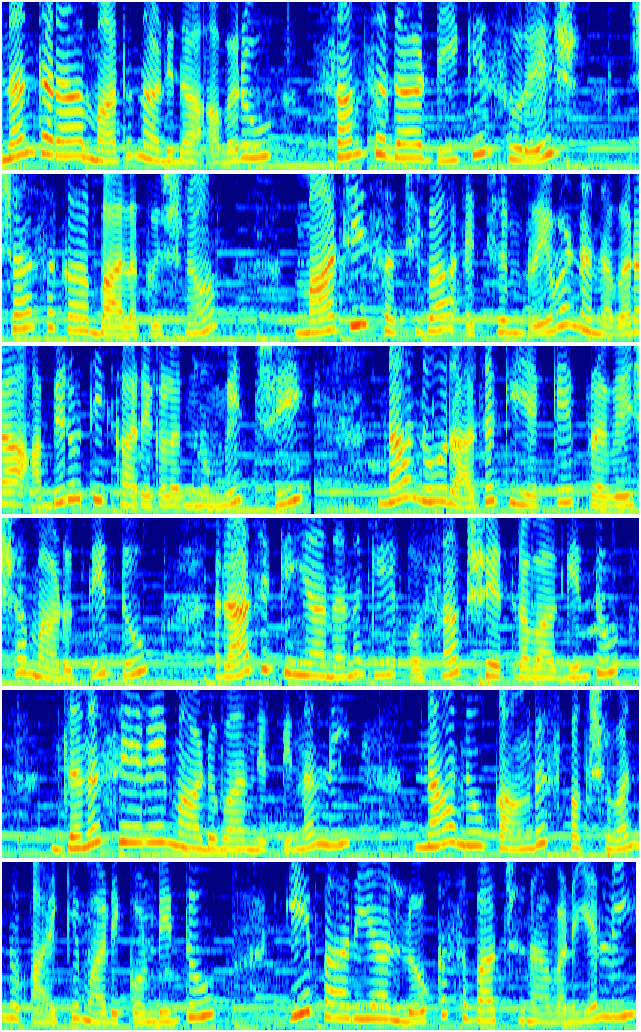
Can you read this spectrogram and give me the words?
ನಂತರ ಮಾತನಾಡಿದ ಅವರು, ಸಂಸದ ಡಿಕೆ ಸುರೇಶ್, ಶಾಸಕ ಬಾಲಕೃಷ್ಣ ಮಾಜಿ ಸಚಿವ ಎಚ್ ಎಂ ರೇವಣ್ಣನವರ ಅಭಿವೃದ್ಧಿ ಕಾರ್ಯಗಳನ್ನು ಮೆಚ್ಚಿ ನಾನು ರಾಜಕೀಯಕ್ಕೆ ಪ್ರವೇಶ ಮಾಡುತ್ತಿದ್ದು, ರಾಜಕೀಯ ನನಗೆ ಹೊಸ ಕ್ಷೇತ್ರವಾಗಿದ್ದು, ಜನಸೇವೆ ಮಾಡುವ ನಿಟ್ಟಿನಲ್ಲಿ ನಾನು ಕಾಂಗ್ರೆಸ್ ಪಕ್ಷವನ್ನು ಆಯ್ಕೆ ಮಾಡಿಕೊಂಡಿದ್ದು, ಈ ಬಾರಿಯ ಲೋಕಸಭಾ ಚುನಾವಣೆಯಲ್ಲಿ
